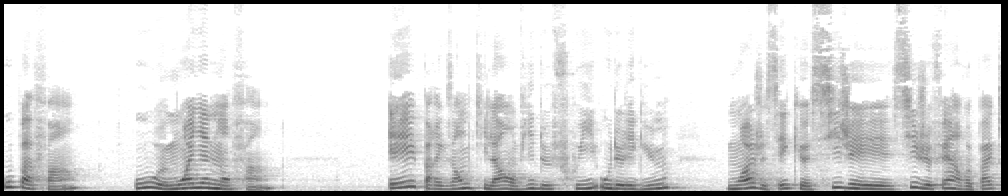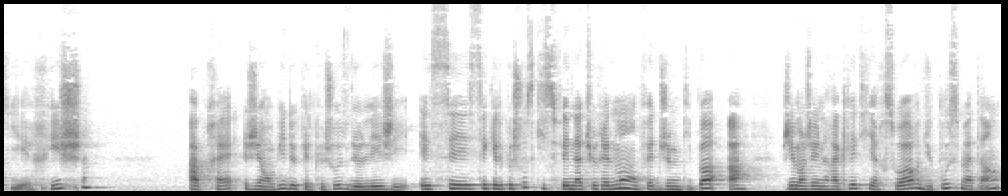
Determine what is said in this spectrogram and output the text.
ou pas faim ou euh, moyennement faim. Et par exemple qu'il a envie de fruits ou de légumes. Moi, je sais que si, je fais un repas qui est riche, après, j'ai envie de quelque chose de léger. Et c'est quelque chose qui se fait naturellement, en fait. Je ne me dis pas, ah, j'ai mangé une raclette hier soir, du coup, ce matin,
